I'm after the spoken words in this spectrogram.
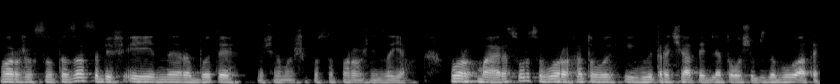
ворожих сил та засобів і не робити, ну що не менше, просто порожніх заяв. Ворог має ресурси, ворог готовий їх витрачати для того, щоб здобувати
